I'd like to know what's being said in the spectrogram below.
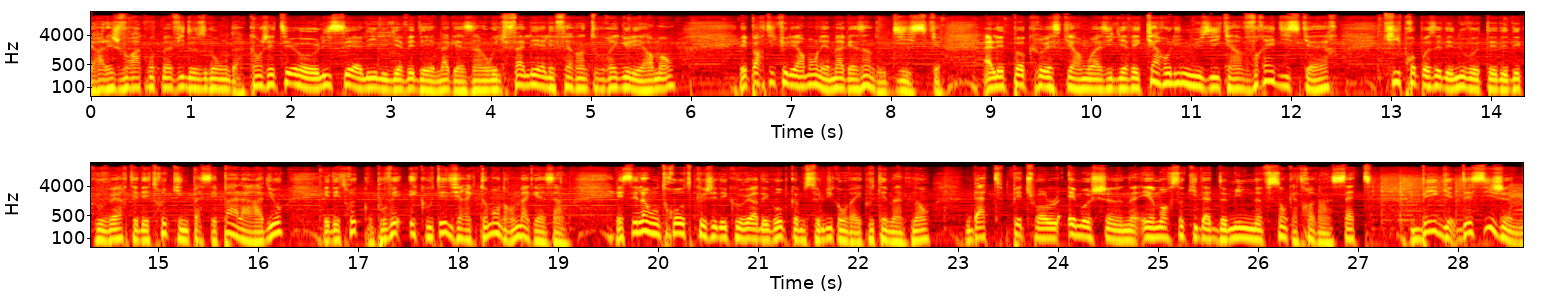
Allez je vous raconte ma vie de seconde. Quand j'étais au lycée à Lille, il y avait des magasins où il fallait aller faire un tour régulièrement et particulièrement les magasins de disques. À l'époque rue Esquermoise, il y avait Caroline Musique, un vrai disquaire qui proposait des nouveautés, des découvertes et des trucs qui ne passaient pas à la radio et des trucs qu'on pouvait écouter directement dans le magasin. Et c'est là entre autres que j'ai découvert des groupes comme celui qu'on va écouter maintenant, That Petrol Emotion et un morceau qui date de 1987, Big Decision.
